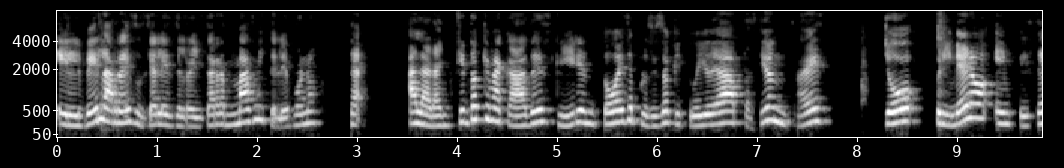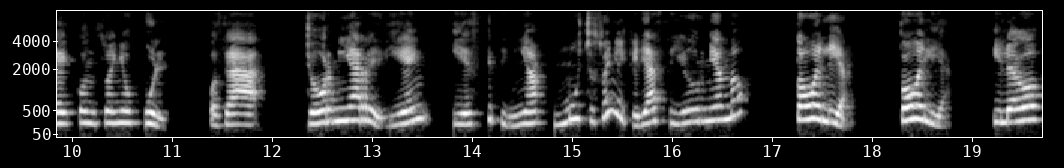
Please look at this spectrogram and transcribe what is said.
el ver las redes sociales, el revisar más mi teléfono, o sea, Alarán, siento que me acabas de describir en todo ese proceso que tuve yo de adaptación, ¿sabes? Yo primero empecé con sueño full, o sea, yo dormía re bien y es que tenía mucho sueño y quería seguir durmiendo todo el día, todo el día. Y luego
